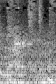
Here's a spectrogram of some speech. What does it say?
back to.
